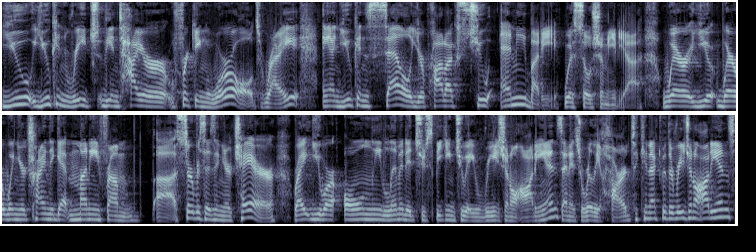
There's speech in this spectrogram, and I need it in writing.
You you can reach the entire freaking world, right? And you can sell your products to anybody with social media where you where when you're trying to get money from uh, services in your chair right you are only limited to speaking to a regional audience and it's really hard to connect with a regional audience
